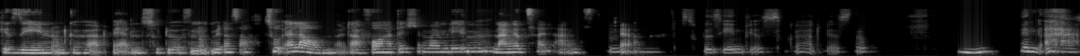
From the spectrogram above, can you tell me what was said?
Gesehen und gehört werden zu dürfen und mir das auch zu erlauben, weil davor hatte ich in meinem Leben Immer. lange Zeit Angst. Ja. Mhm. Dass du gesehen wirst, gehört wirst. Ne? Mhm. Und, ach,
